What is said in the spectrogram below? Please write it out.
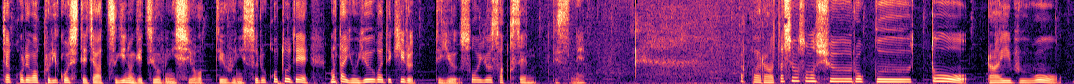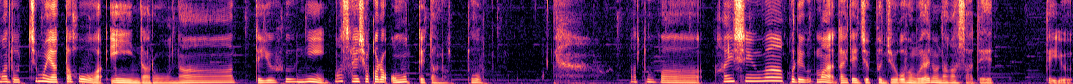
じゃあこれは繰り越してじゃあ次の月曜日にしようっていうふうにすることでまた余裕ができるっていうそういう作戦ですね。だから私はその収録とライブを、まあ、どっちもやった方がいいんだろうなっていうふうに、まあ、最初から思ってたのとあとは配信はこれまあ大体10分15分ぐらいの長さでっていう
